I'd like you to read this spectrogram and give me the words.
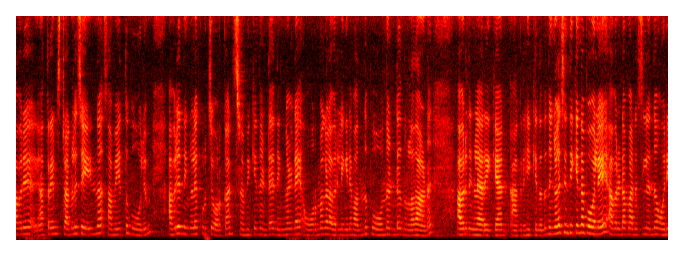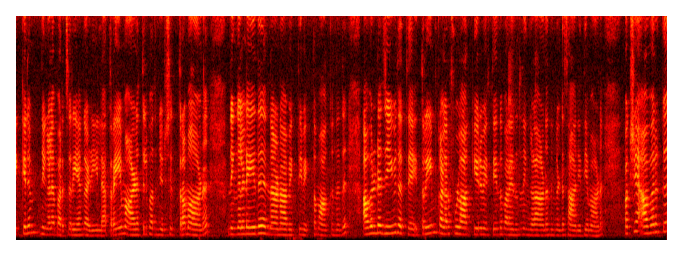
അവർ അത്രയും സ്ട്രഗിൾ ചെയ്യുന്ന സമയത്ത് പോലും അവർ നിങ്ങളെക്കുറിച്ച് ഓർക്കാൻ ശ്രമിക്കുന്നുണ്ട്. നിങ്ങളുടെ ഓർമ്മകൾ അവരിൽ ഇങ്ങനെ വന്നു പോകുന്നുണ്ട് എന്നുള്ളതാണ് അവർ നിങ്ങളെ അറിയിക്കാൻ ആഗ്രഹിക്കുന്നത്. നിങ്ങൾ ചിന്തിക്കുന്ന പോലെ അവരുടെ മനസ്സിൽ നിന്ന് ഒരിക്കലും നിങ്ങളെ പറിച്ചറിയാൻ കഴിയില്ല. അത്രയും ആഴത്തിൽ പതിഞ്ഞൊരു ചിത്രമാണ് നിങ്ങളുടേത് എന്നാണ് ആ വ്യക്തി വ്യക്തമാക്കുന്നത്. അവരുടെ ജീവിതത്തെ ഇത്രയും കളർഫുൾ ആക്കിയ ഒരു വ്യക്തി എന്ന് പറയുന്നത് നിങ്ങളാണ് നിങ്ങളുടെ സാന്നിധ്യമാണ്. പക്ഷേ അവർക്ക്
